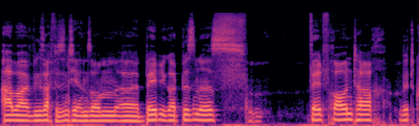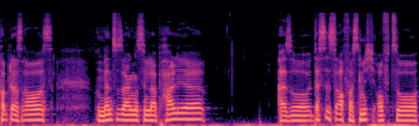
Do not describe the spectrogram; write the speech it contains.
Aber wie gesagt, wir sind hier in so einem äh, Baby God Business, Weltfrauentag, wird, kommt das raus. Und dann zu sagen, es ist eine Lappalie, also das ist auch, was mich oft so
